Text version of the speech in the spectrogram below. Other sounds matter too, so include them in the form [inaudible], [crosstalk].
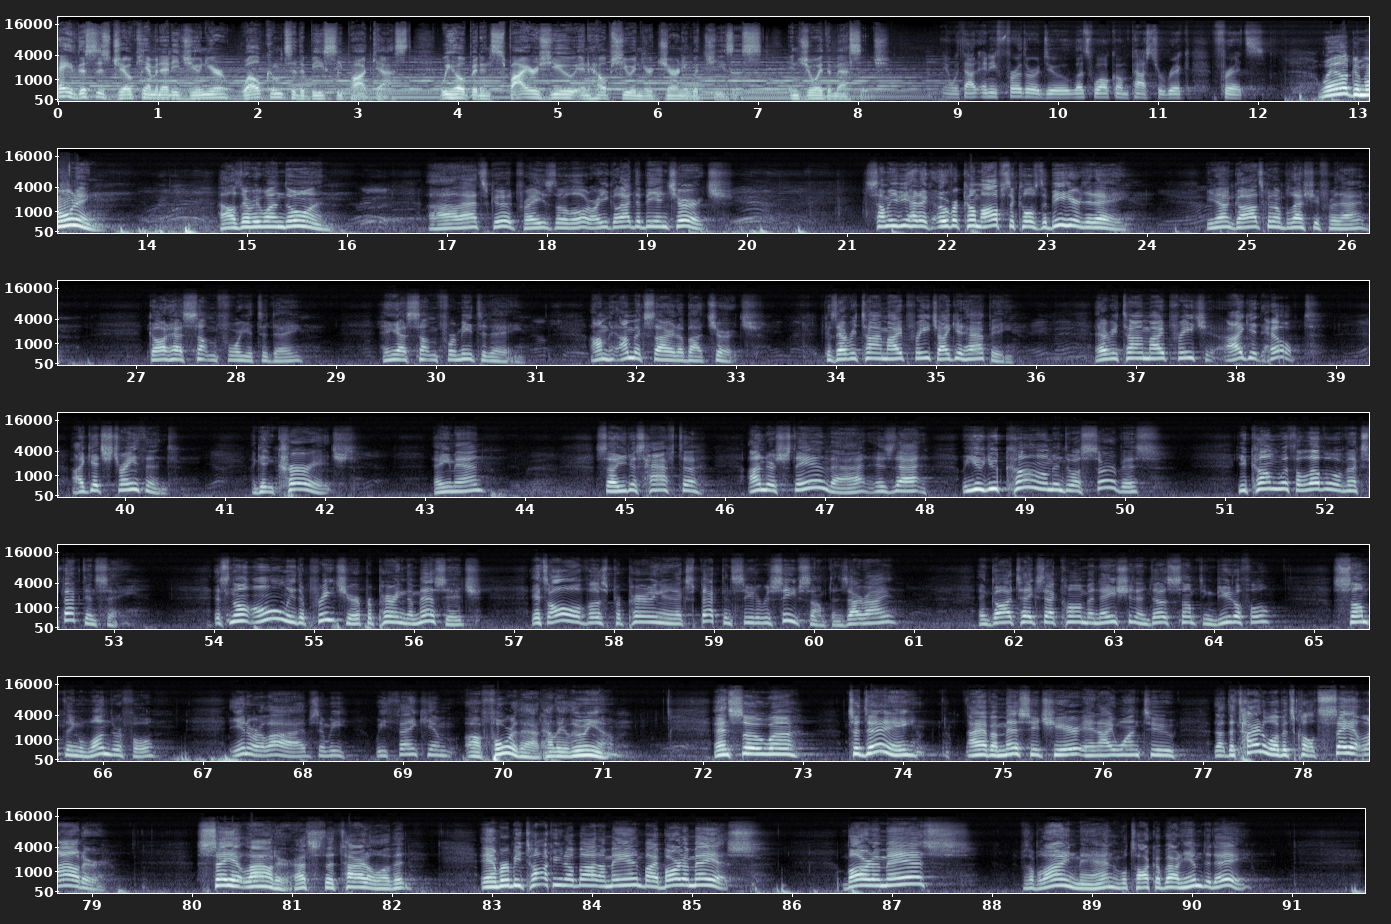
Hey, this is Joe Caminetti Jr. Welcome to the BC Podcast. We hope it inspires you and helps you in your journey with Jesus. Enjoy the message. And without any further ado, let's welcome Pastor Rick Fritz. Well, good morning. How's everyone doing? Ah, that's good. Praise the Lord. Are you glad to be in church? Some of you had to overcome obstacles to be here today. You know, God's going to bless you for that. God has something for you today. He has something for me today. I'm, I'm excited about church because every time I preach, I get happy. Every time I preach, I get helped. I get strengthened. I get encouraged. Amen? So you just have to understand that is that you, you come into a service, you come with a level of expectancy. It's not only the preacher preparing the message, it's all of us preparing an expectancy to receive something. Is that right? And God takes that combination and does something beautiful, something wonderful in our lives, and we, we thank Him uh, for that. Hallelujah. And so uh, today, I have a message here, and I want to, uh, the title of it's called Say It Louder. Say It Louder. That's the title of it. And we'll be talking about a man by Bartimaeus. Bartimaeus was a blind man. We'll talk about him today.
